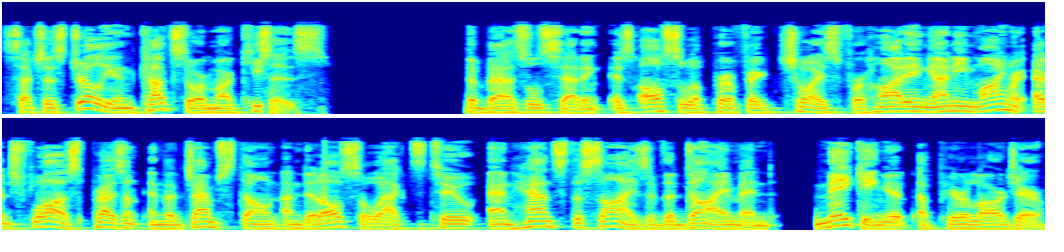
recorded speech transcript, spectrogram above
such as trillion cuts or marquises. The bezel setting is also a perfect choice for hiding any minor edge flaws present in the gemstone and it also acts to enhance the size of the diamond, making it appear larger.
